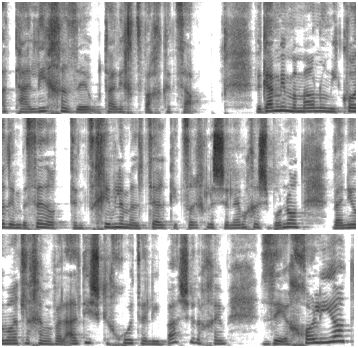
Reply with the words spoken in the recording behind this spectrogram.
התהליך הזה הוא תהליך טווח קצר. וגם אם אמרנו מקודם בסדר אתם צריכים למלצר כי צריך לשלם חשבונות ואני אומרת לכם אבל אל תשכחו את הליבה שלכם זה יכול להיות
